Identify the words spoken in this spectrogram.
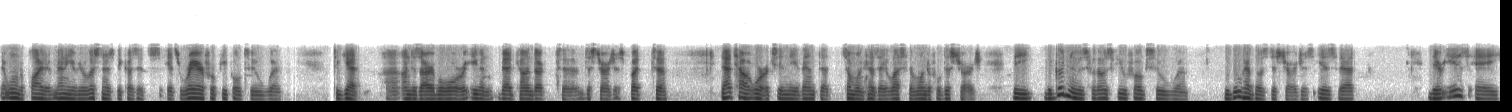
that won't apply to many of your listeners because it's it's rare for people to uh, to get uh, undesirable or even bad conduct discharges. But that's how it works in the event that someone has a less than wonderful discharge. The the good news for those few folks who uh, who do have those discharges is that there is a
